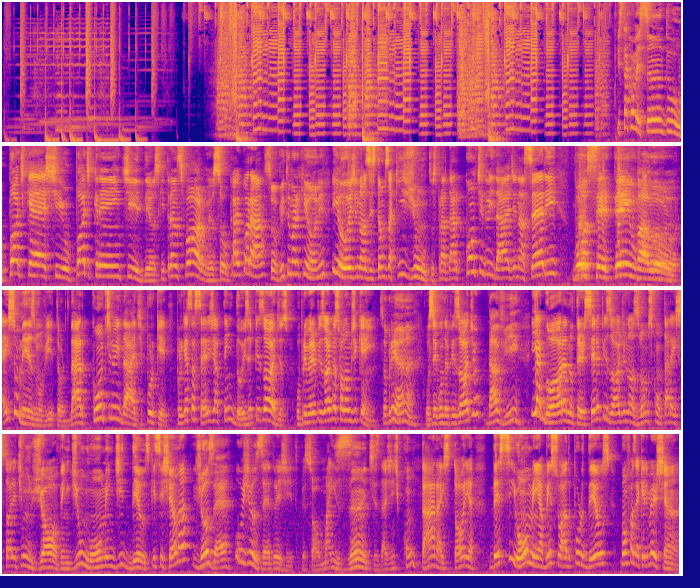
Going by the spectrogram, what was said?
Começando o podcast, o Podcrente, Deus que Transforma. Eu sou o Caio Corá. Sou Vitor Marchione. E hoje nós estamos aqui juntos para dar continuidade na série você tem um valor. É isso mesmo, Vitor. Dar continuidade. Por quê? Porque essa série já tem dois episódios. O primeiro episódio nós falamos de quem? Sobre Ana. O segundo episódio? Davi. E agora, no terceiro episódio, nós vamos contar a história de um jovem, de um homem de Deus, que se chama José. O José do Egito, pessoal. Mas antes da gente contar a história desse homem abençoado por Deus, vamos fazer aquele merchan.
